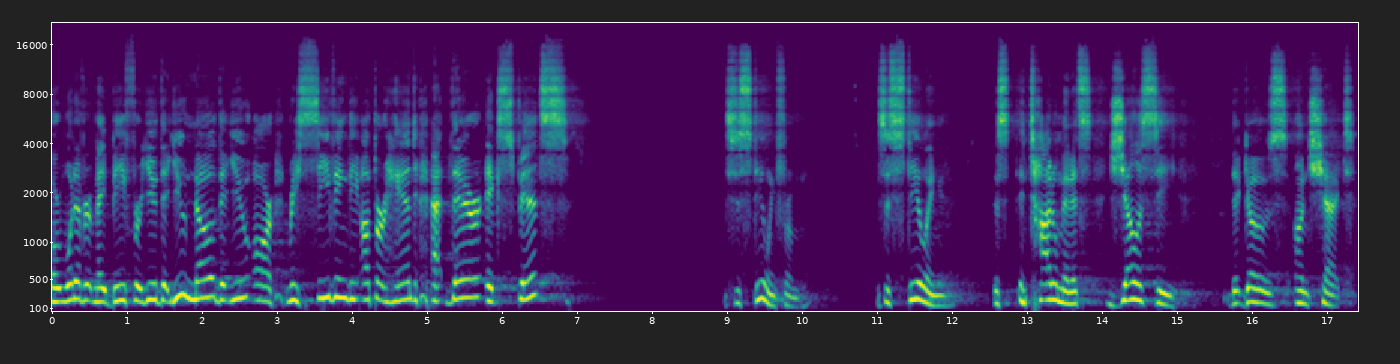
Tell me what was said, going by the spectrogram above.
or whatever it may be for you, that you know that you are receiving the upper hand at their expense. This is stealing from, this is stealing, this entitlement, it's jealousy that goes unchecked.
